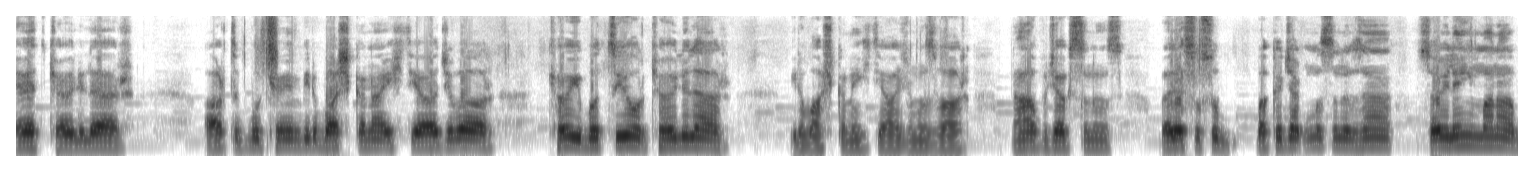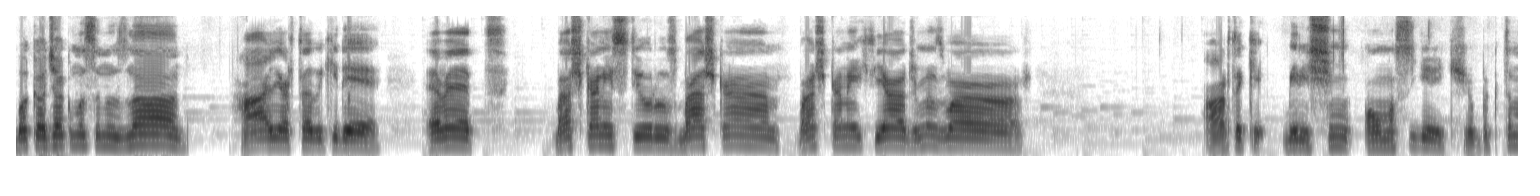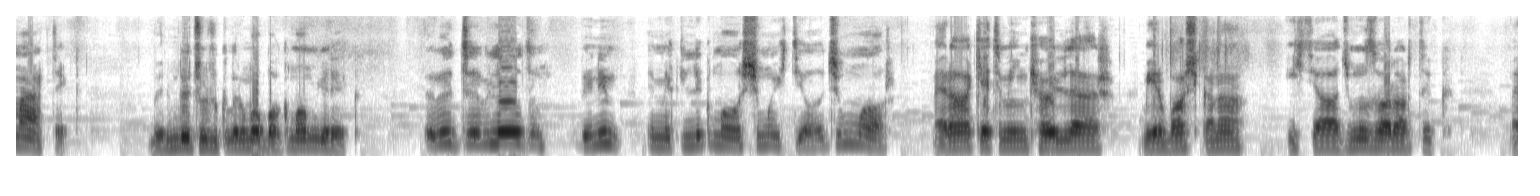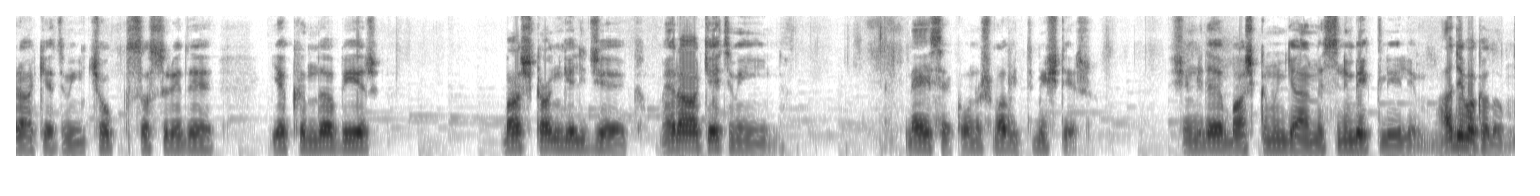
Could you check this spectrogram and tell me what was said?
Evet köylüler. Artık bu köyün bir başkana ihtiyacı var. Köy batıyor köylüler. Bir başkana ihtiyacımız var. Ne yapacaksınız? Böyle susup bakacak mısınız ha? Söyleyin bana bakacak mısınız lan? Hayır tabii ki de. Evet. Başkan istiyoruz başkan. Başkana ihtiyacımız var. Artık bir işim olması gerekiyor. Bıktım artık. Benim de çocuklarıma bakmam gerek. Evet evladım. Benim emeklilik maaşıma ihtiyacım var. Merak etmeyin köylüler. Bir başkana ihtiyacımız var artık. Merak etmeyin çok kısa sürede yakında bir başkan gelecek. Merak etmeyin. Neyse konuşma bitmiştir. Şimdi de başkanın gelmesini bekleyelim. Hadi bakalım.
